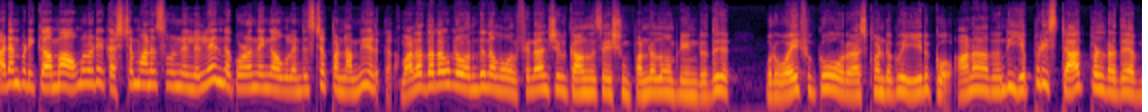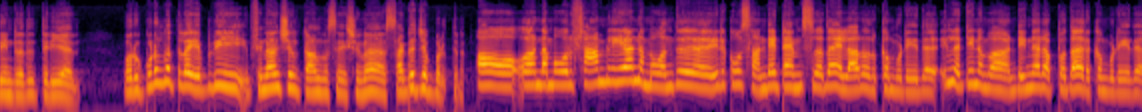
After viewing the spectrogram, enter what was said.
அடம் பிடிக்காம அவங்களுடைய கஷ்டமான சூழ்நிலையில இந்த குழந்தைங்க அவங்கள டிஸ்டர்ப் பண்ணாமே இருக்கலாம். மனதளவில் வந்து நம்ம ஒரு ஃபினான்ஷியல் கான்வர்சேஷன் பண்ணணும் அப்படின்றது ஒரு ஒய்ஃபுக்கும் ஒரு ஹஸ்பண்டுக்கும் இருக்கும். ஆனால் அது வந்து எப்படி ஸ்டார்ட் பண்ணுறது அப்படின்றது தெரியாது. ஒரு குடும்பத்தில் எப்படி ஃபினான்ஷியல் கான்வர்சேஷனை சகஜப்படுத்துறது? நம்ம ஒரு ஃபேமிலியாக நம்ம வந்து இருக்கோம் சண்டே டைம்ஸில் தான் எல்லாரும் இருக்க முடியுது. இல்லாட்டி நம்ம டின்னர் அப்போ தான் இருக்க முடியுது.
